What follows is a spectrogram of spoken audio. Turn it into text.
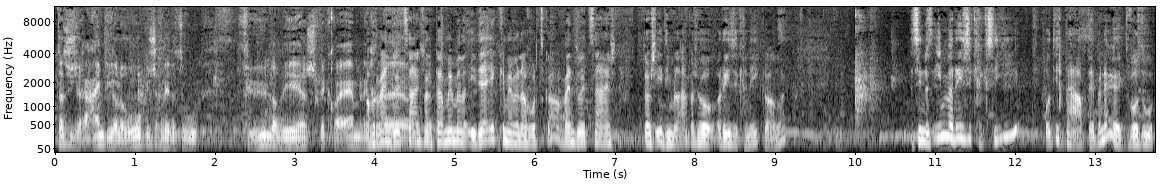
das ist rein biologisch, ein bisschen, du fühler wirst, bequemlicher. Aber wenn du jetzt sagst, da müssen wir, in der Ecke müssen wir noch kurz gehen, wenn du jetzt sagst, du hast in deinem Leben schon Risiken eingegangen, sind das immer Risiken gewesen, und ich behaupte eben nicht, wo du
